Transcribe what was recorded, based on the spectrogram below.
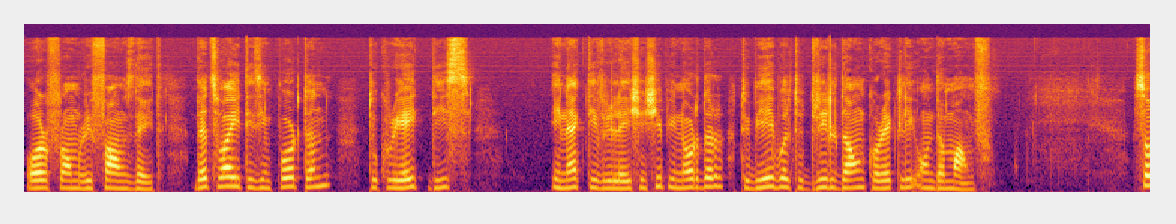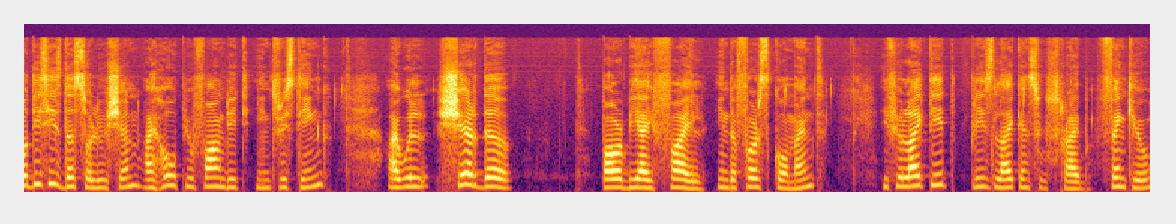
or from refunds date. That's why it is important to create this inactive relationship in order to be able to drill down correctly on the month. So this is the solution. I hope you found it interesting. I will share the Power BI file in the first comment. If you liked it, please like and subscribe. Thank you.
